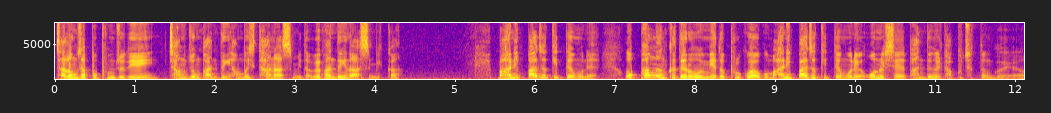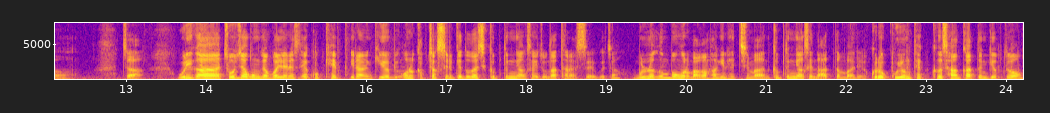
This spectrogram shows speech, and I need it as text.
자동차 부품주들이 장중 반등이 한 번씩 다 나왔습니다. 왜 반등이 나왔습니까? 많이 빠졌기 때문에 업황은 그대로임에도 불구하고 많이 빠졌기 때문에 오늘 시장에 반등을 다 붙였던 거예요. 자 우리가 조지아 공장 관련해서 에코캡이라는 기업이 오늘 갑작스럽게 또다시 급등 양상이 좀 나타났어요. 그죠? 물론 음봉으로 마감하긴 했지만 급등 양상이 나왔단 말이에요. 그리고 구형테크 상한가 같은 기업도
